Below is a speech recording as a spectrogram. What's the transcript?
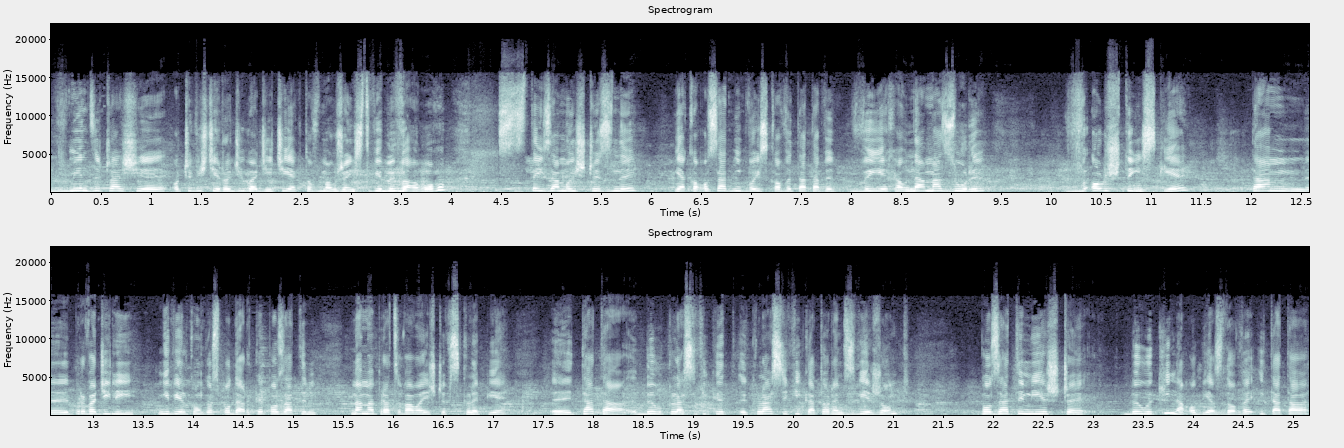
W międzyczasie oczywiście rodziła dzieci, jak to w małżeństwie bywało. Z tej Zamojszczyzny jako osadnik wojskowy tata wy, wyjechał na Mazury, w Olsztyńskie. Tam y, prowadzili niewielką gospodarkę. Poza tym mama pracowała jeszcze w sklepie. Y, Tata był klasyfika- klasyfikatorem zwierząt. Poza tym jeszcze były kina objazdowe i tata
